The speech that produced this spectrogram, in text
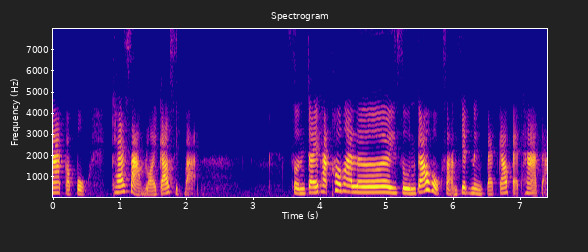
5 กระปุกแค่ 390 บาท สนใจทักเข้ามาเลย 0963718985 จ้ะ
